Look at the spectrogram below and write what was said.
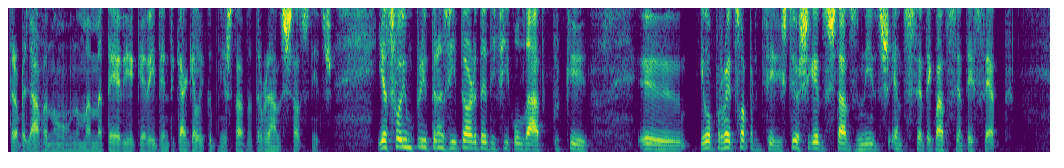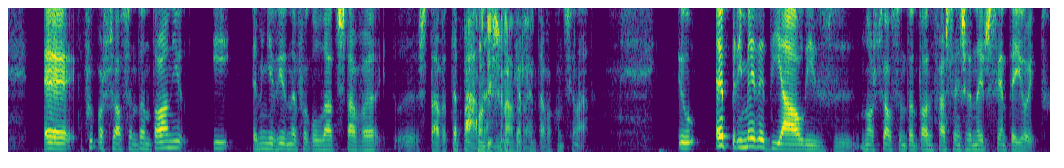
trabalhava num, numa matéria que era idêntica àquela que eu tinha estado a trabalhar nos Estados Unidos. E esse foi um período transitório da dificuldade, porque uh, eu aproveito só para dizer isto. Eu cheguei dos Estados Unidos entre 64 e 67. Uh, fui para o Hospital Santo António e a minha vida na faculdade estava, uh, estava tapada. Condicionada. Estava condicionada. Eu, a primeira diálise no Hospital Santo António faz-se em janeiro de 68.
